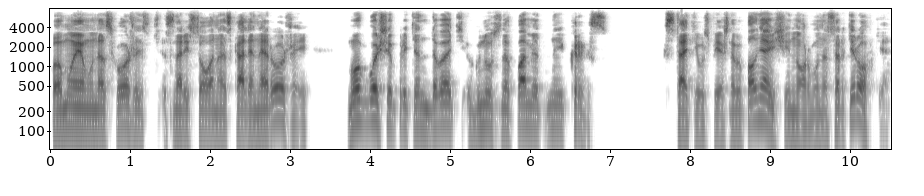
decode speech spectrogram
По-моему, на схожесть с нарисованной скаленной рожей мог больше претендовать гнусно памятный крыс, кстати, успешно выполняющий норму на сортировке.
